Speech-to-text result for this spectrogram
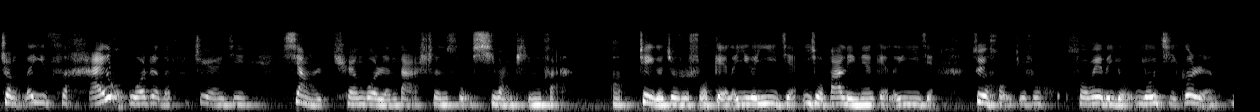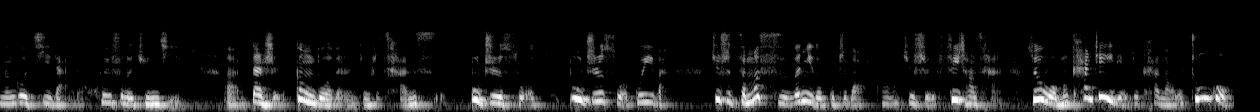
整了一次，还活着的志愿军向全国人大申诉，希望平反啊！这个就是说给了一个意见，一九八零年给了意见，最后就是所谓的有有几个人能够记载的恢复了军籍啊，但是更多的人就是惨死。不知所不知所归吧，就是怎么死的你都不知道啊，就是非常惨。所以我们看这一点就看到了中共，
